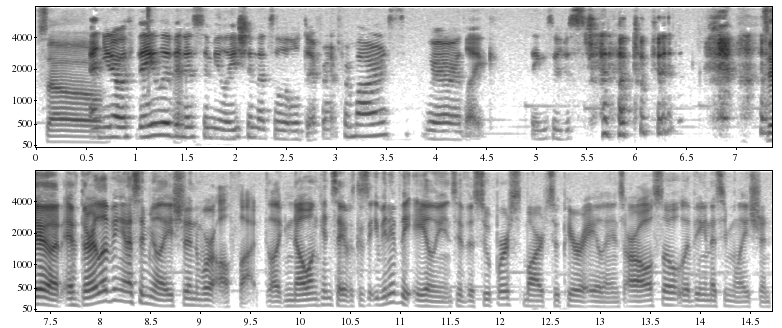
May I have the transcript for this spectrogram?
So And you know, if they live in a simulation that's a little different from ours, where like things are just sped up a bit. Dude, if they're living in a simulation, we're all fucked. Like, no one can save us. Because even if the aliens, if the super smart, superior aliens are also living in a simulation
